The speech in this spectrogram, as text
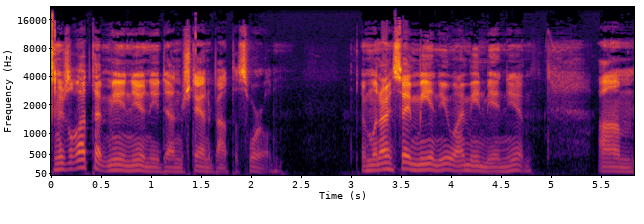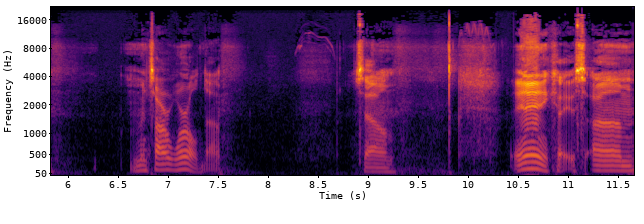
There's a lot that me and you need to understand about this world. And when I say me and you, I mean me and you. Um, it's our world, though. So, in any case, um,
